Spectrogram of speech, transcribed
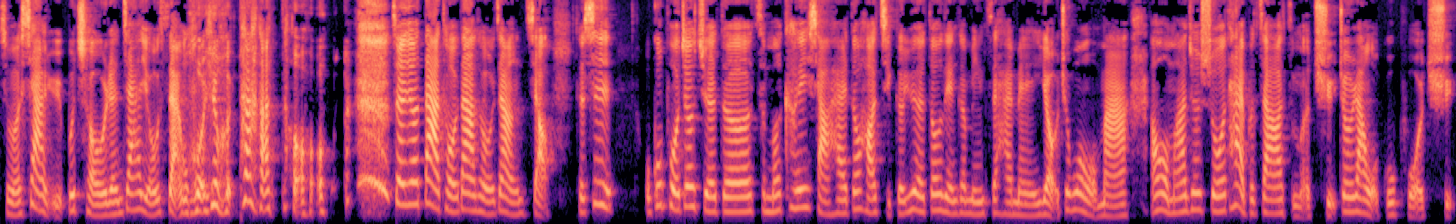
什么‘下雨不愁，人家有伞，我有大头’，所以就大头大头这样叫。可是。”我姑婆就觉得怎么可以？小孩都好几个月，都连个名字还没有，就问我妈。然后我妈就说她也不知道怎么取，就让我姑婆取。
